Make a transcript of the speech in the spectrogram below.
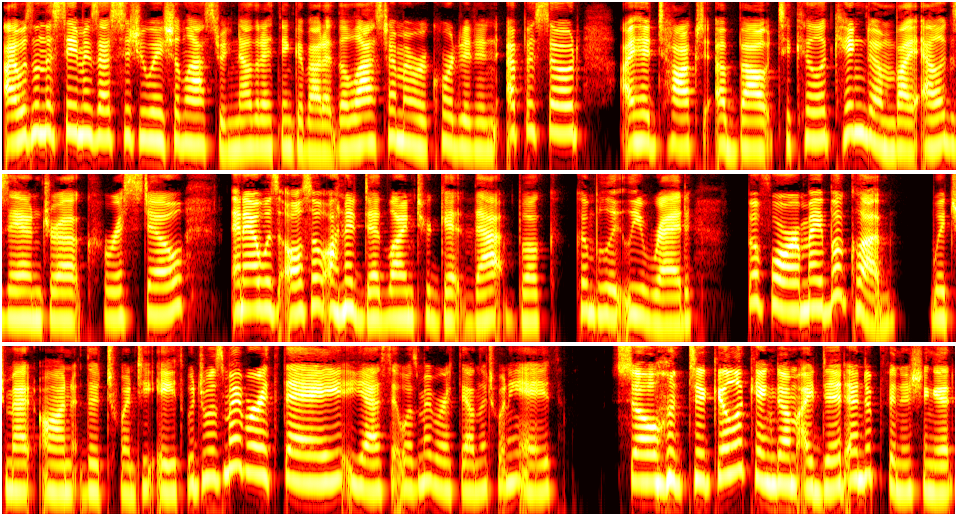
I was in the same exact situation last week, now that I think about it. The last time I recorded an episode, I had talked about To Kill a Kingdom by Alexandra Christo, and I was also on a deadline to get that book completely read before my book club, which met on the 28th, which was my birthday. Yes, it was my birthday on the 28th. So, To Kill a Kingdom, I did end up finishing it,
